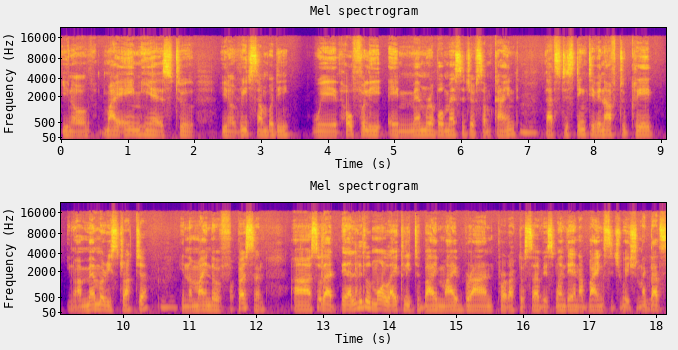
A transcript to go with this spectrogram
you know, my aim here is to, you know, reach somebody with hopefully a memorable message of some kind mm-hmm. that's distinctive enough to create, you know, a memory structure mm-hmm. in the mind of a person. Uh, so that they're a little more likely to buy my brand product or service when they're in a buying situation. Like that's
